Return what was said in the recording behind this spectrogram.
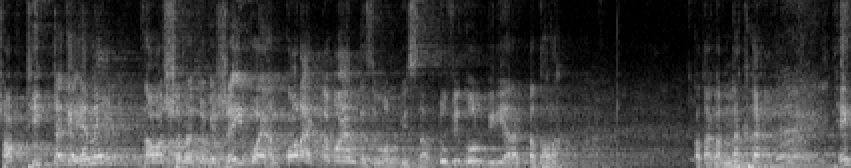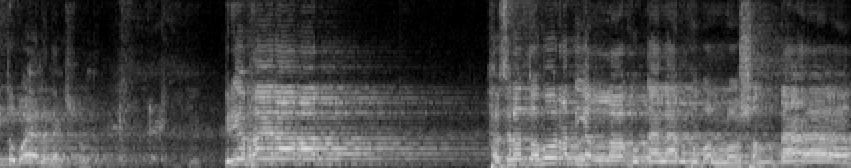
সব ঠিকঠাকে হেনে যাওয়ার সময় তবে সেই বয়ান করা একটা বয়ান দিয়েছে মন বিশ্বাস টুপি গোল বিড়ি আর একটা ধরা। কথা কর না এই তো বয়ানে দেখছ প্রিয় ভাইরা আমার হজরত রাদিয়াল্লাহু তাআলা বলল, সন্তান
